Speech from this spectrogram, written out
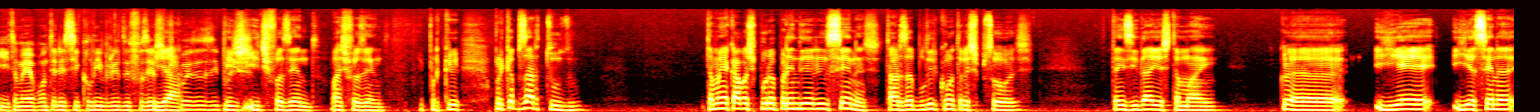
E também é bom ter esse equilíbrio de fazer Yeah. estas coisas e E depois. ires fazendo, vais fazendo. E porque, porque apesar de tudo, também acabas por aprender cenas, estares a abolir com outras pessoas, tens ideias também, eh, e, é, e a cena.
